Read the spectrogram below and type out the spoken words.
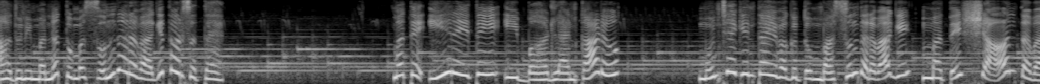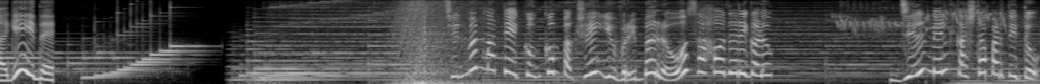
ಅದು ನಿಮ್ಮನ್ನ ತುಂಬಾ ಸುಂದರವಾಗಿ ತೋರಿಸುತ್ತೆ. ಮತ್ತೆ ಈ ರೀತಿ ಈ ಬರ್ಡ್ಲ್ಯಾಂಡ್ ಕಾಡು ಮುಂಚೆಗಿಂತ ಇವಾಗ ತುಂಬಾ ಸುಂದರವಾಗಿ ಮತ್ತೆ ಶಾಂತವಾಗಿ ಇದೆ. ಚಿನ್ಮನ್ ಮತ್ತೆ ಕುಂಕುಮ್ ಪಕ್ಷಿ ಇವರಿಬ್ಬರು ಸಹೋದರಿಗಳು. ಜಿಲ್ಮಿಲ್ ಕಷ್ಟ ಪಡ್ತಿತ್ತು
